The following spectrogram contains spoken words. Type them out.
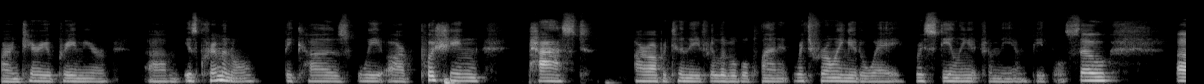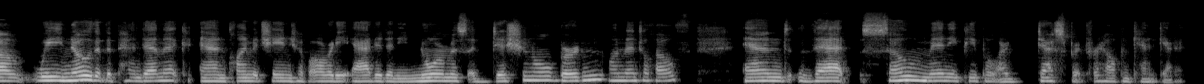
our Ontario Premier, um, is criminal because we are pushing past our opportunity for a livable planet. We're throwing it away. We're stealing it from the young people. So um, we know that the pandemic and climate change have already added an enormous additional burden on mental health, and that so many people are desperate for help and can't get it.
